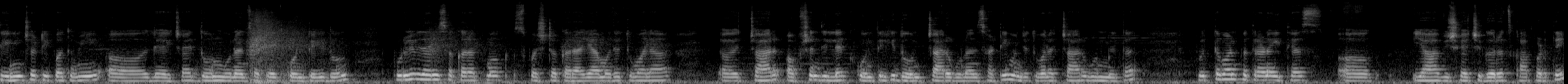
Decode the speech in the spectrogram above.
तिन्हीच्या टिपा तुम्ही लिहायच्या आहेत. दोन गुणांसाठी आहेत कोणतेही दोन. पुढील विधाने सकारात्मक स्पष्ट करा. यामध्ये तुम्हाला चार ऑप्शन दिले आहेत. कोणतेही दोन चार गुणांसाठी. म्हणजे तुम्हाला चार गुण मिळतात. वृत्तमानपत्रांना इतिहास या विषयाची गरज का पडते?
